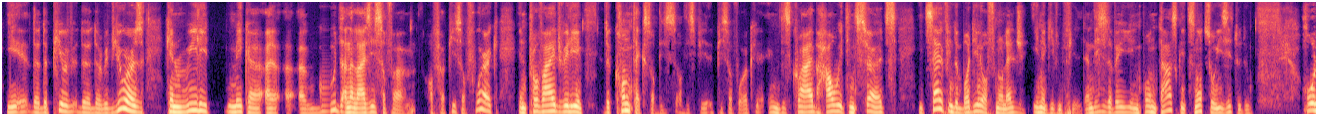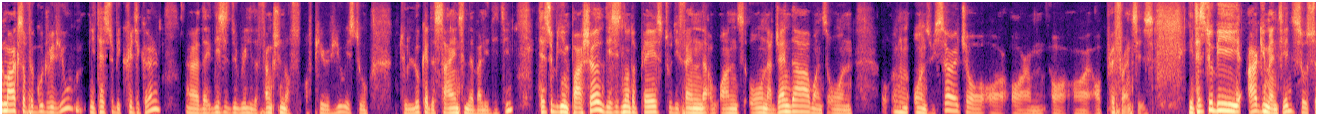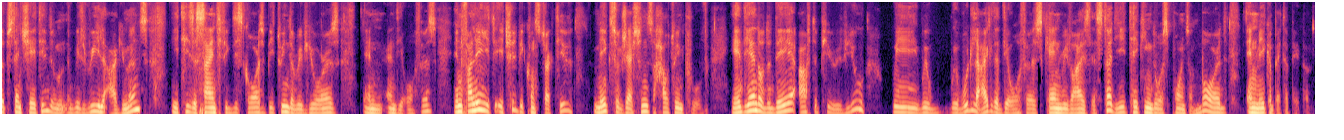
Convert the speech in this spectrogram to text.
The the peer the, the reviewers can really make a, a, a, good analysis of a, of a piece of work and provide really the context of this of this piece of work and describe how it inserts itself in the body of knowledge in a given field. And this is a very important task. It's not so easy to do. Hallmarks of a good review, it has to be critical. Uh, the, this is the, really the function of, of peer review is to, to look at the science and the validity. It has to be impartial. This is not a place to defend one's own agenda, one's own owns research or or or, um, or, or, or preferences. It has to be argumented, so substantiated um, with real arguments. It is a scientific discourse between the reviewers and, and the authors. And finally, it, it should be constructive, make suggestions how to improve. At the end of the day, after peer review, we, we, we would like that the authors can revise their study, taking those points on board and make a better paper.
